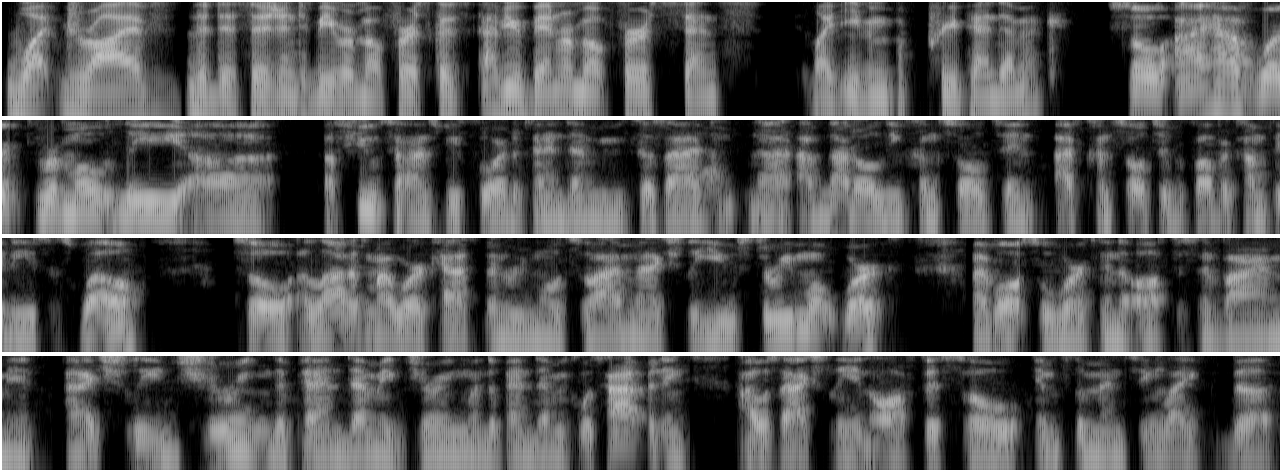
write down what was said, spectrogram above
what drives the decision to be remote first because have you been remote first since like even pre-pandemic so i have worked remotely uh, a few times before the pandemic because i've not i've not only consulted i've consulted with other companies as well so a lot of my work has been remote so i'm actually used to remote work I've also worked in the office environment. Actually, during the pandemic, during when the pandemic was happening, I was actually in office. So implementing like the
